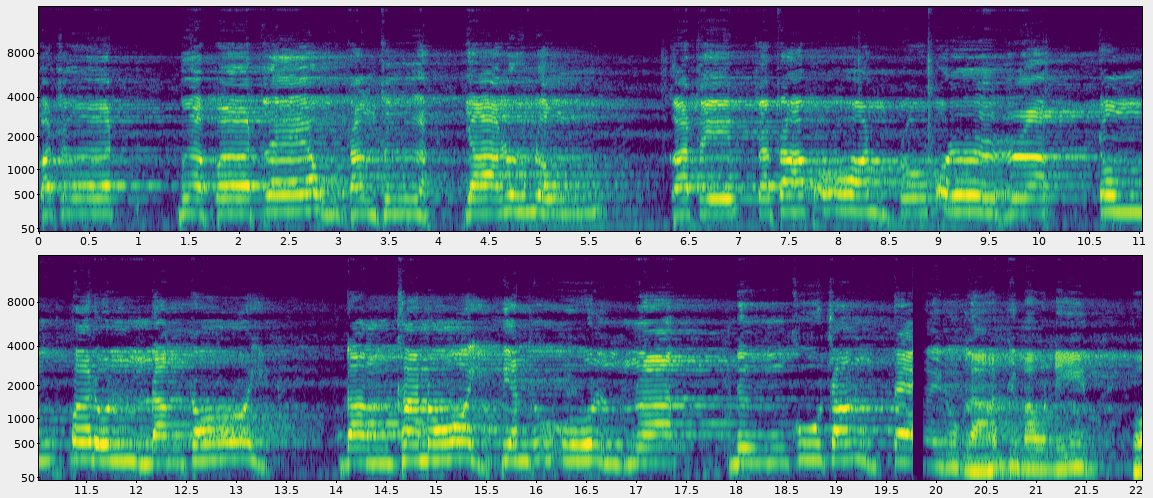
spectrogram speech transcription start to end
ประเสริฐ เมื่อเปิดแล้วทั้งเถืออย่าลืมลงกเตมสถาพรโปรบลจงมาดลดังท้อย ดังข้าน้อยเพียนทูลหนึ่งคู่จังแต่ให้ลูกหลานที่มาวันนี้ ขอ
